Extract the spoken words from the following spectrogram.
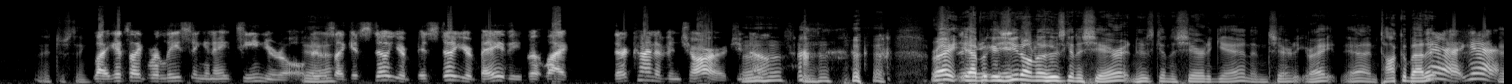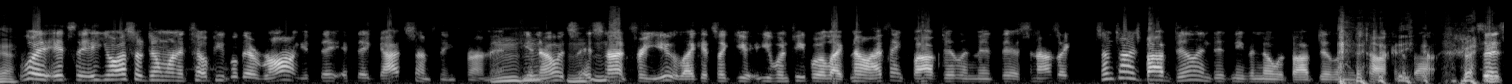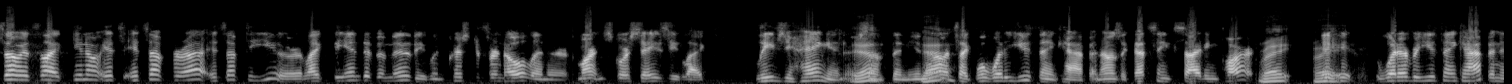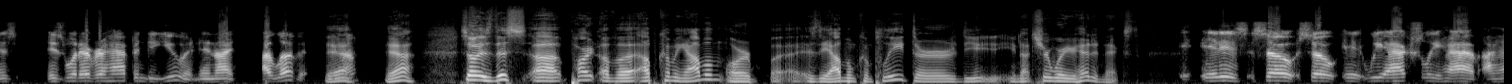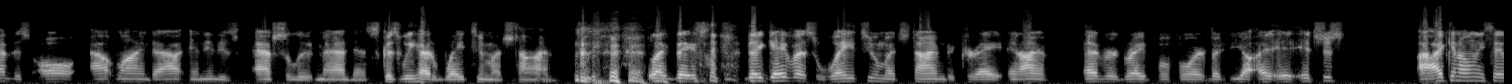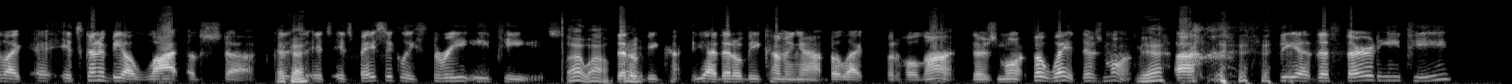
Interesting. Like it's like releasing an 18 year old. It was like it's still your it's still your baby, but like they're kind of in charge, you know. Uh-huh, uh-huh. right. Yeah, because you don't know who's going to share it and who's going to share it again and share it. Right. Yeah, and talk about it. Yeah, yeah, Yeah. Well, it's you also don't want to tell people they're wrong if they if they got something from it. You Mhm, know, it's it's mhm. not for you. Like it's like you you when people are like, no, I think Bob Dylan meant this, and I was like, sometimes Bob Dylan didn't even know what Bob Dylan was talking about. Right. So so it's like you know it's it's up for us. It's up to you. Or like the end of a movie when Christopher Nolan or Martin Scorsese like leaves you hanging or Yeah, something. You know, yeah. it's like, well, what do you think happened? I was like, that's the exciting part right. Right. it, it, whatever you think happened is is whatever happened to you and, and i i love it you Yeah. know? Yeah. So is this uh, part of an upcoming album, or uh, is the album complete, or do you you're not sure where you're headed next? It- is so so it, we actually have i have this all outlined out and it is absolute madness because we had way too much time like they they gave us way too much time to create and i am ever grateful for it but yeah it, it's just i can only say like it's going to be a lot of stuff Okay. it's it's basically three eps Oh wow. that'll right. be co- yeah that'll be coming out but like but hold on there's more but wait there's more Yeah. uh, the uh, the third ep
